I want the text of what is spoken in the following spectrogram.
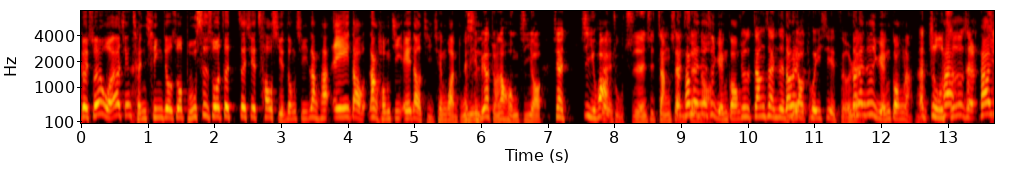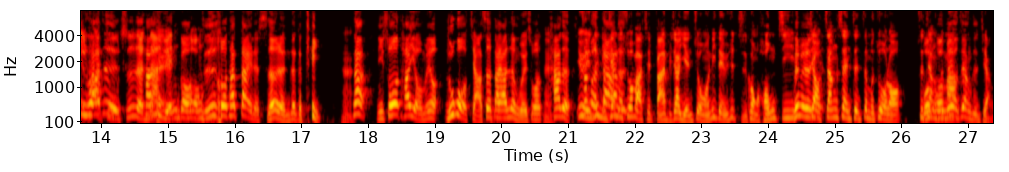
对，所以我要先澄清，就是说不是说这这些抄袭的东西让他 A 到让宏基 A 到几千万，不是，你不要转到宏基哦。现在计划主持人是张善政，张善政是员工，就是张善政不要推卸责任，张善政是员工啦。那主持人，他计划主持人他是员工，只是说他带了十二人这个 team。那你说他有没有？如果假设大家认为说他的，因为是你这样的说法，是反而比较严重哦。你等于是指控宏基叫张善政这么做喽？是这样？我没有这样子讲。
